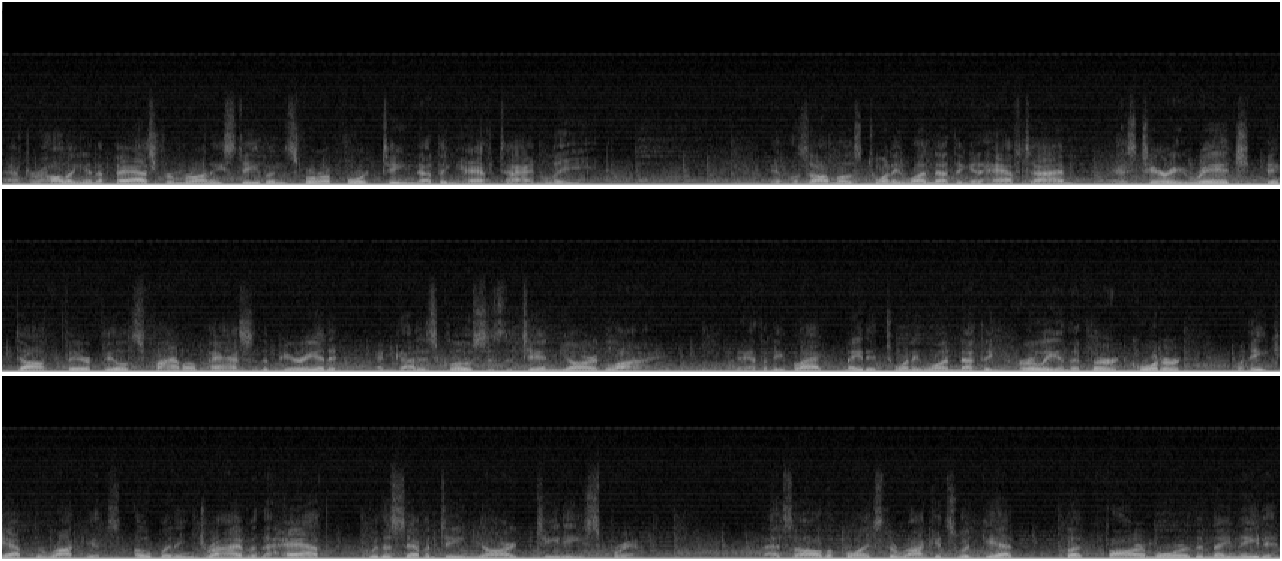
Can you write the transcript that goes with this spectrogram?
after hauling in a pass from Ronnie Stevens for a 14-0 halftime lead. It was almost 21-0 at halftime as Terry Ridge picked off Fairfield's final pass of the period and got as close as the 10-yard line. Anthony Black made it 21-0 early in the third quarter when he capped the Rockets' opening drive of the half with a 17-yard TD sprint. That's all the points the Rockets would get, but far more than they needed.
